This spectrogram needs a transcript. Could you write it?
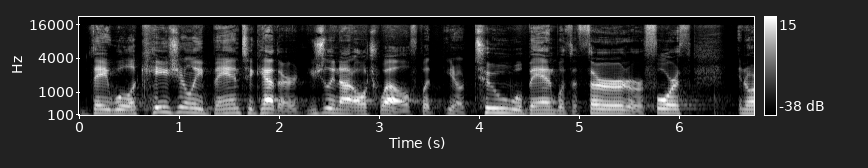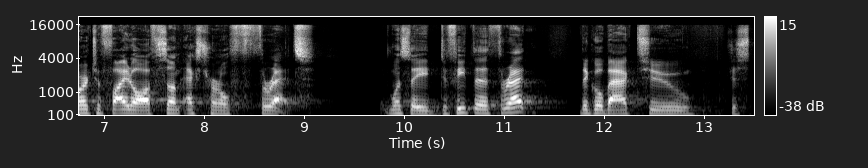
they will occasionally band together, usually not all 12, but you know, two will band with a third or a fourth in order to fight off some external threat. Once they defeat the threat, they go back to just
